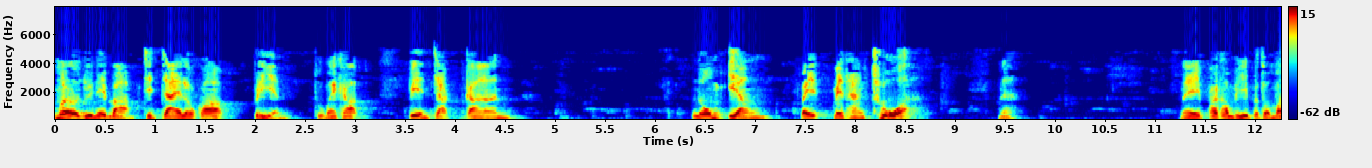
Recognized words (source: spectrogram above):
เมื่อเราอยู่ในบาปจิตใจเราก็เปลี่ยนถูกไหมครับ เปลี่ยนจากการ โน้มเอียงไปไปทางชั่วนะในพระคัมภีร์ปฐม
